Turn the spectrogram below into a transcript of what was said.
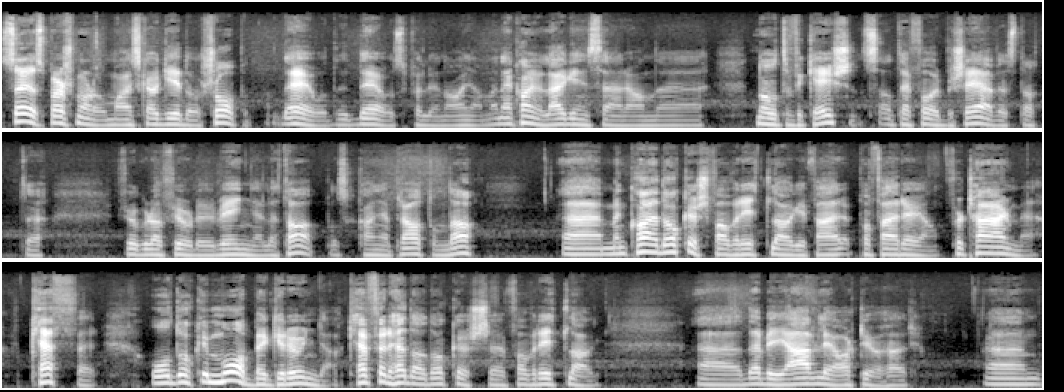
så er jo spørsmålet om man skal gidde å se på det. Det er jo, det er jo selvfølgelig noe annet. Men jeg kan jo legge inn sånne uh, notifications, at jeg får beskjed hvis at uh, Fuglafjordur vinner eller taper, og så kan jeg prate om det. Uh, men hva er deres favorittlag på Færøyene? Fortell meg. Hvorfor? Og dere må begrunne det. Hvorfor er det deres eh, favorittlag? Uh, det blir jævlig artig å høre. Um,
